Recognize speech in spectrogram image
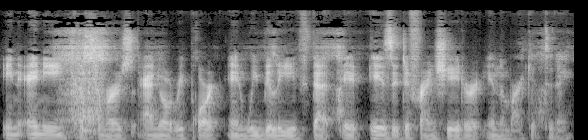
in any customer's annual report. And we believe that it is a differentiator in the market today.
